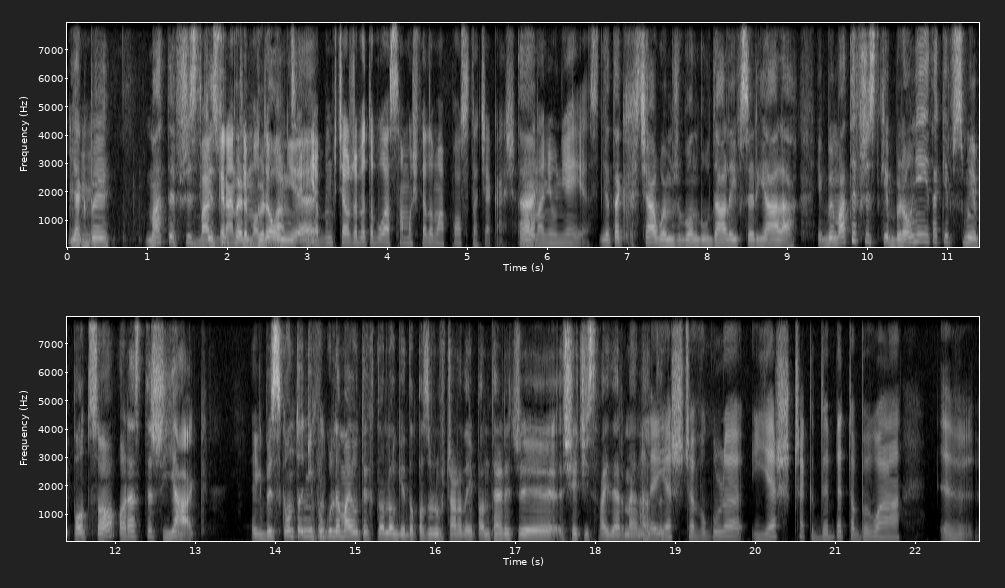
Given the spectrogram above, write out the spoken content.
Jakby ma te wszystkie Background super bronie. Ja bym chciał, żeby to była samoświadoma postać jakaś, Tak. a ona nią nie jest. Ja tak chciałem, żeby on był dalej w serialach. Jakby ma te wszystkie bronie i takie w sumie po co oraz też jak. Jakby skąd oni w Mhm. ogóle mają technologię do pazurów Czarnej Pantery czy sieci Spidermana. Ale jeszcze w ogóle, jeszcze gdyby to była, y,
